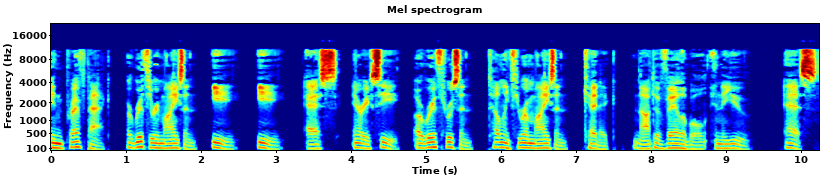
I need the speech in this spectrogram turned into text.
in Prevpac, erythromycin, E, E, S, Eryc, erythrocin, telithromycin, Ketek, not available in the U.S.,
